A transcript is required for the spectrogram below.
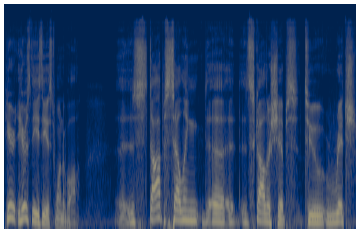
here, here's the easiest one of all. Uh, stop selling uh, scholarships to rich,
